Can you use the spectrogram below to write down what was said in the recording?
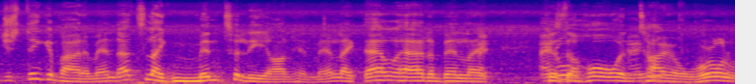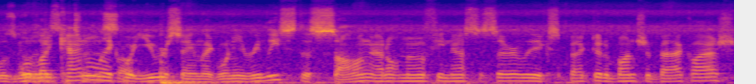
Just think about it, man. That's like mentally on him, man. Like that had to been like because the whole entire world was Well, like kind of like what you were saying. Like when he released the song, I don't know if he necessarily expected a bunch of backlash,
